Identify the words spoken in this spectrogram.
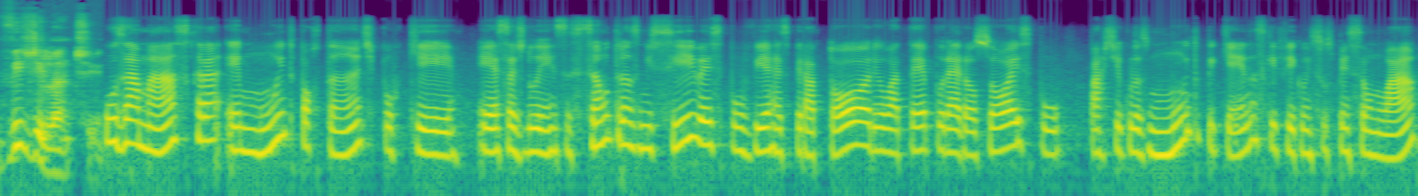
vigilante. Usar máscara é muito importante porque essas doenças são transmissíveis por via respiratória ou até por aerossóis, por partículas muito pequenas que ficam em suspensão no ar.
